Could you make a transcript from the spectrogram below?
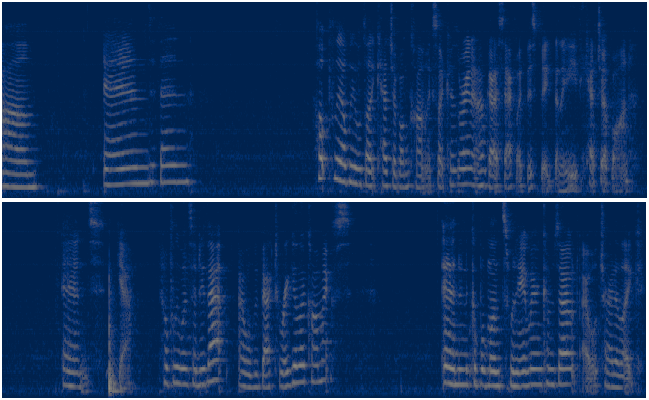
Um, and then hopefully I'll be able to like catch up on comics like cuz right now I've got a stack like this big that I need to catch up on. And yeah, hopefully once I do that, I will be back to regular comics. And in a couple months when Ant-Man comes out, I will try to like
